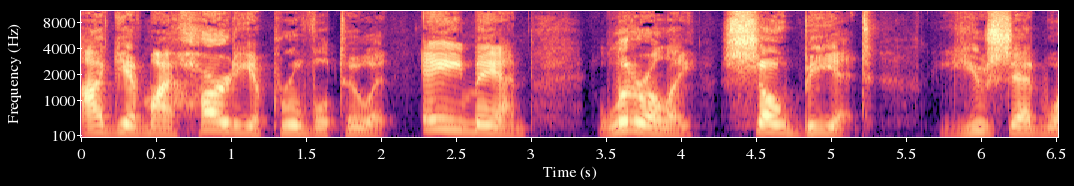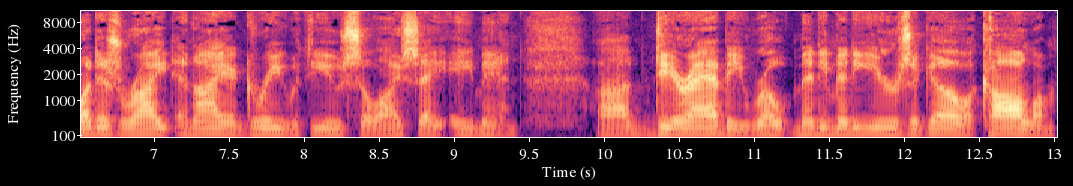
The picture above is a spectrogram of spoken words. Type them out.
I give my hearty approval to it. Amen. Literally, so be it. You said what is right, and I agree with you, so I say amen. Uh, Dear Abby wrote many, many years ago a column.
